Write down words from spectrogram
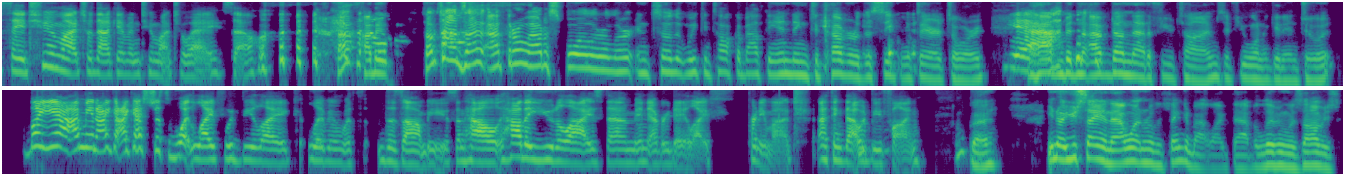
say too much without giving too much away so, I, I mean sometimes oh. I, I throw out a spoiler alert and so that we can talk about the ending to cover the sequel territory. Yeah, i yeah. haven't been i've done that a few times if you want to get into it. But yeah i mean I, I guess just what life would be like living with the zombies and how how they utilize them in everyday life pretty much. I think that would be mm-hmm. fun. Okay. You know, you're saying that I wasn't really thinking about like that, but living with zombies.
